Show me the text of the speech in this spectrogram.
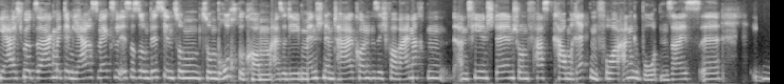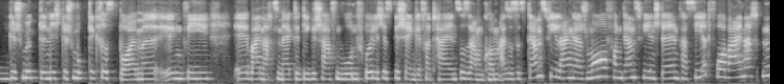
Ja, ich würde sagen, mit dem Jahreswechsel ist es so ein bisschen zum, zum Bruch gekommen. Also die Menschen im Tal konnten sich vor Weihnachten an vielen Stellen schon fast kaum retten vor Angeboten, sei es äh, geschmückte, nicht geschmückte Christbäume, irgendwie äh, Weihnachtsmärkte, die geschaffen wurden, fröhliches Geschenke verteilen, zusammenkommen. Also es ist ganz viel Engagement von ganz vielen Stellen passiert vor Weihnachten.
